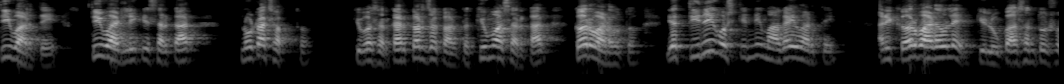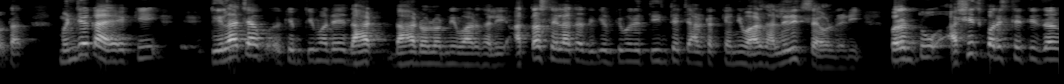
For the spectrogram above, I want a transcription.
ती वाढते. ती वाढली की सरकार नोटा छापतं किंवा सरकार कर्ज काढतं किंवा सरकार कर वाढवतं. या तिन्ही गोष्टींनी महागाई वाढते. आणि कर वाढवले की लोक असंतोष होतात. म्हणजे काय आहे की तेलाच्या किमतीमध्ये दहा दहा डॉलरनी वाढ झाली. आत्ताच तेलाच्या किमतीमध्ये तीन ते चार टक्क्यांनी वाढ झालेलीच आहे ऑलरेडी परंतु अशीच परिस्थिती जर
